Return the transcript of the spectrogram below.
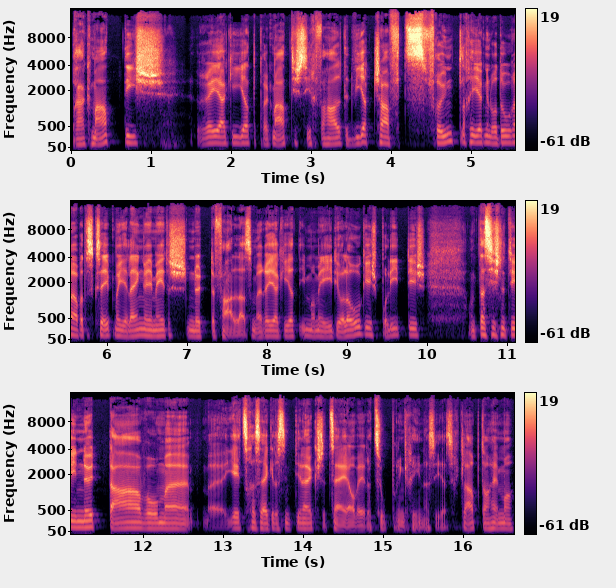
pragmatisch reagiert, pragmatisch sich verhalten, wirtschaftsfreundlich irgendwo durch, aber das sieht man je länger, je mehr, das ist nicht der Fall. Also man reagiert immer mehr ideologisch, politisch und das ist natürlich nicht da, wo man äh, jetzt kann sagen, das sind die nächsten zehn Jahre wären super in China sein. Also ich glaube, da haben wir,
